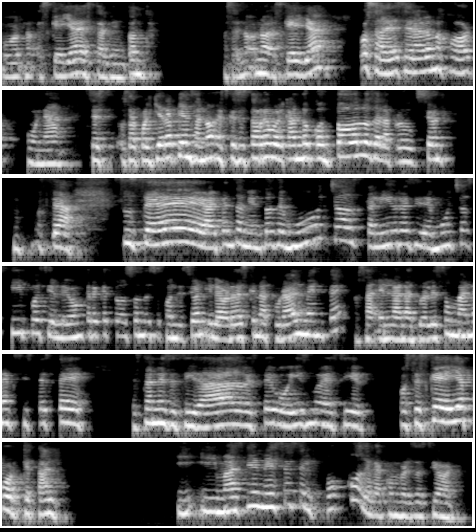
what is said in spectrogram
o no, es que ella está bien tonta. O sea, no, no, es que ella pues ha de ser a lo mejor una, o sea, cualquiera piensa, ¿no? Es que se está revolcando con todos los de la producción. O sea, sucede, hay pensamientos de muchos calibres y de muchos tipos y el león cree que todos son de su condición y la verdad es que naturalmente, o sea, en la naturaleza humana existe este, esta necesidad o este egoísmo de decir, pues es que ella, ¿por qué tal? Y, y más bien ese es el foco de la conversación.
